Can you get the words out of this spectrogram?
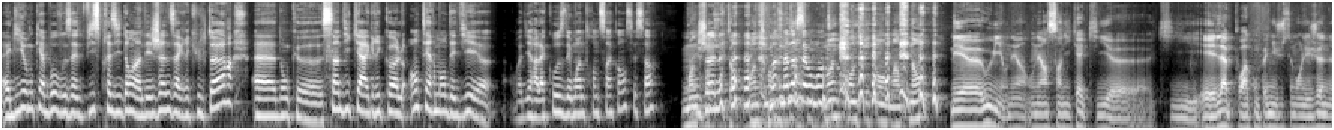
Euh, Guillaume Cabot, vous êtes vice-président des jeunes agriculteurs, euh, donc syndicat agricole entièrement dédié, on va dire, à la cause des moins de 35 ans, c'est ça? Moins de 38 ans. Moins de 38, ans maintenant. Mais euh, oui, on est un, on est un syndicat qui, euh, qui est là pour accompagner justement les jeunes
